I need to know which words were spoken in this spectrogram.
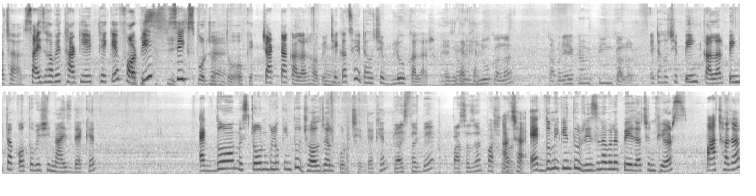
আচ্ছা সাইজ হবে থার্টি এইট থেকে ফর্টি 46 সিক্স পর্যন্ত ওকে। চারটা কালার হবে ঠিক আছে? এটা হচ্ছে ব্লু কালার এই যে দেখেন। ব্লু কালার তারপরে একটা হবে পিঙ্ক কালার এটা হচ্ছে পিঙ্ক কালার পিঙ্কটা কত বেশি নাইস দেখেন। একদম স্টোনগুলো কিন্তু জলজল করছে দেখেন। প্রাইস থাকবে 5500 আচ্ছা একদমই কিন্তু রিজনেবলে পেয়ে যাচ্ছেন ভিউয়ার্স পাঁচ হাজার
